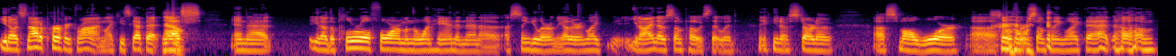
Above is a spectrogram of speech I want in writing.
you know, it's not a perfect rhyme. Like he's got that No. s and that, you know, the plural form on the one hand, and then a, a singular on the other, and like, you know, I know some poets that would, you know, start a, a small war uh, over something like that. Um,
